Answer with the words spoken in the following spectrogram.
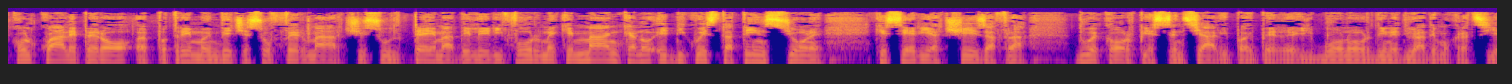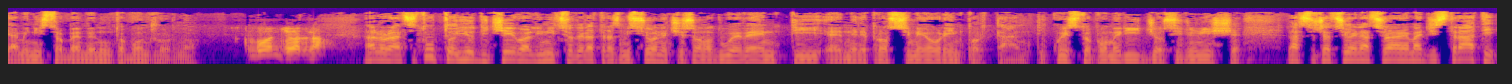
col quale però eh, potremmo invece soffermarci sul tema delle riforme che mancano piano e di questa tensione che si è riaccesa fra due corpi essenziali poi per il buon ordine di una democrazia. Ministro, benvenuto, buongiorno. Buongiorno. Allora, anzitutto io dicevo all'inizio della trasmissione ci sono due eventi eh, nelle prossime ore importanti. Questo pomeriggio si riunisce l'Associazione Nazionale Magistrati.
